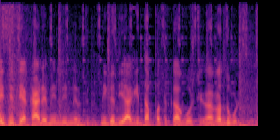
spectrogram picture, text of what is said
ಐಸಿಸಿ ಅಕಾಡೆಮಿಯಲ್ಲಿ ನಿಗದಿಯಾಗಿದ್ದ ಪತ್ರಿಕಾಗೋಷ್ಠಿಯನ್ನು ರದ್ದುಗೊಳಿಸಿದೆ.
